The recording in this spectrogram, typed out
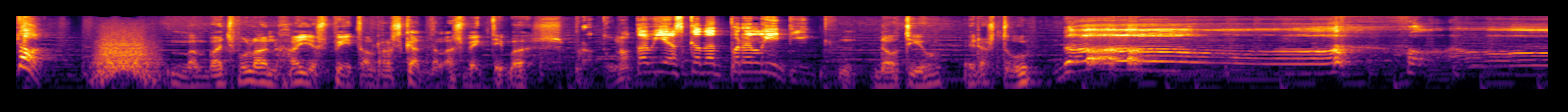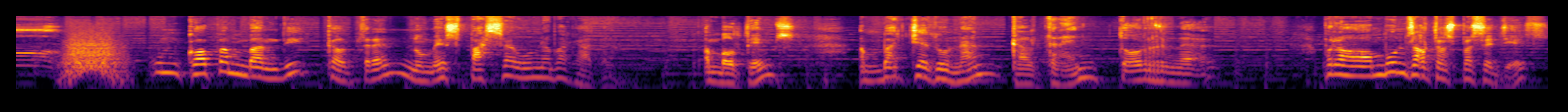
tot. Me'n vaig volar en high speed al rescat de les víctimes. Però tu no t'havies quedat paralític. No, tio, eres tu? No! Un cop em van dir que el tren només passa una vegada. Amb el temps em vaig adonant que el tren torna. Però amb uns altres passatgers.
